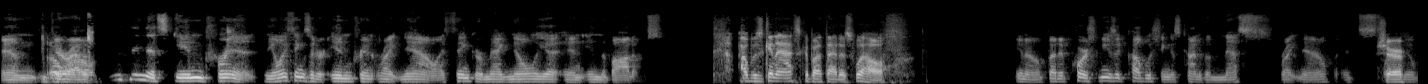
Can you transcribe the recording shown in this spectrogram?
and oh, wow. out. The only thing that's in print, the only things that are in print right now, I think, are Magnolia and In the Bottoms. I was going to ask about that as well. You know, but of course, music publishing is kind of a mess right now. It's sure know,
